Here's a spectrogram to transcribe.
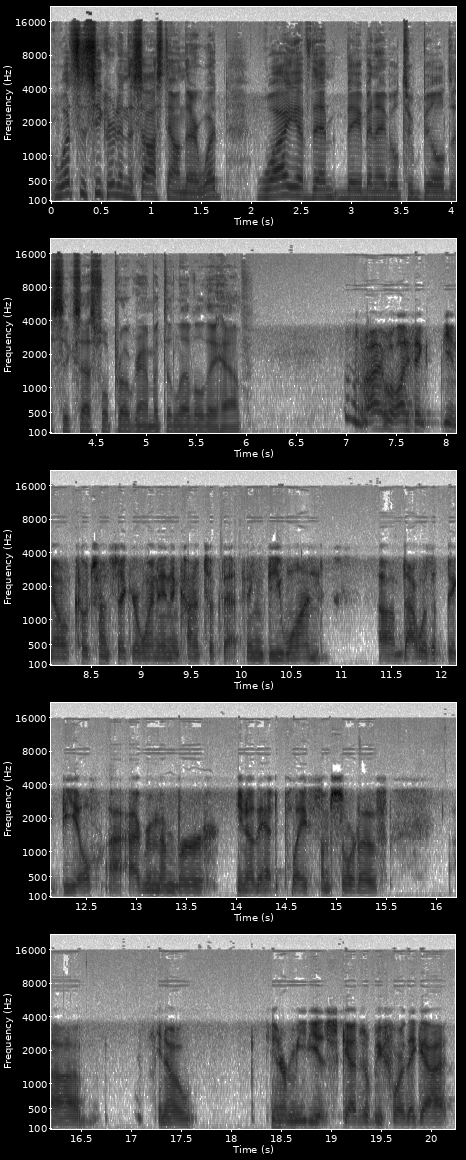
what's the secret in the sauce down there? What why have them they been able to build a successful program at the level they have? Well, I think you know Coach Hunsaker went in and kind of took that thing D one. Um, that was a big deal. I, I remember, you know, they had to play some sort of, um, you know, intermediate schedule before they got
